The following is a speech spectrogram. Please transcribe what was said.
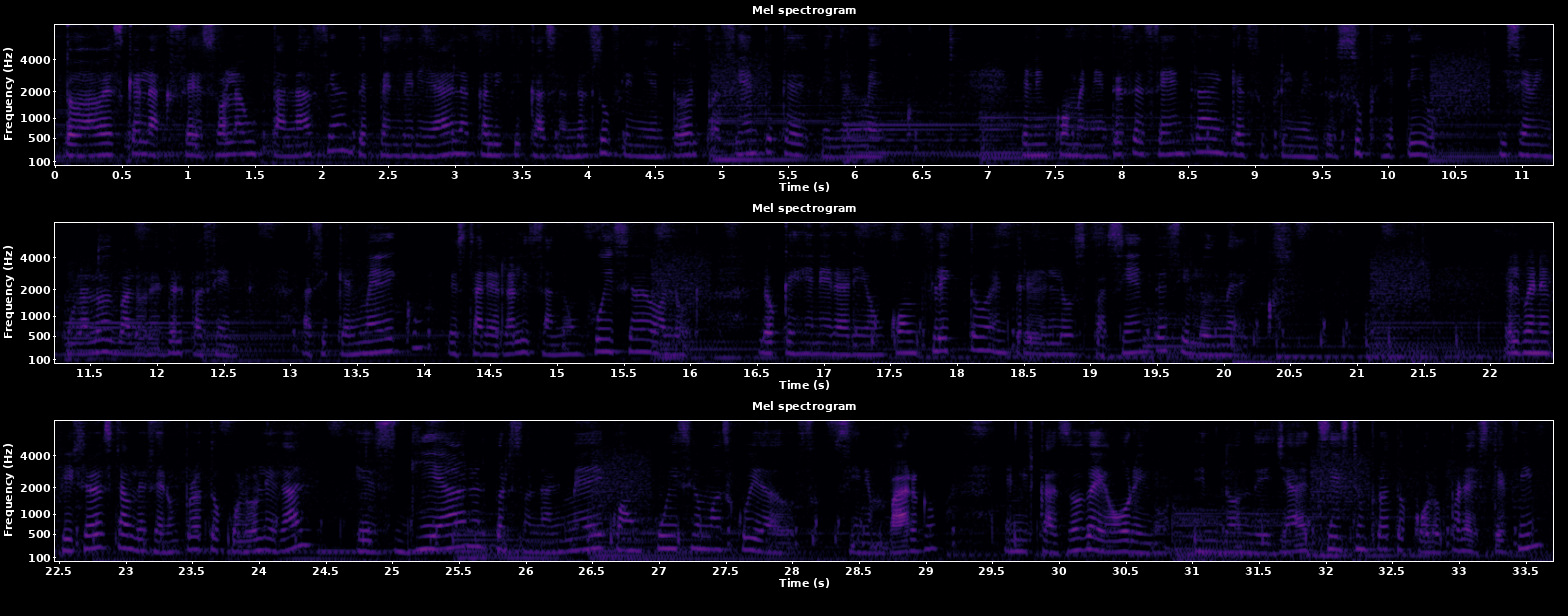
toda vez que el acceso a la eutanasia dependería de la calificación del sufrimiento del paciente que define el médico. El inconveniente se centra en que el sufrimiento es subjetivo y se vincula a los valores del paciente, así que el médico estaría realizando un juicio de valor, lo que generaría un conflicto entre los pacientes y los médicos. El beneficio de establecer un protocolo legal es guiar al personal médico a un juicio más cuidadoso. Sin embargo, en el caso de Oregon, en donde ya existe un protocolo para este fin,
